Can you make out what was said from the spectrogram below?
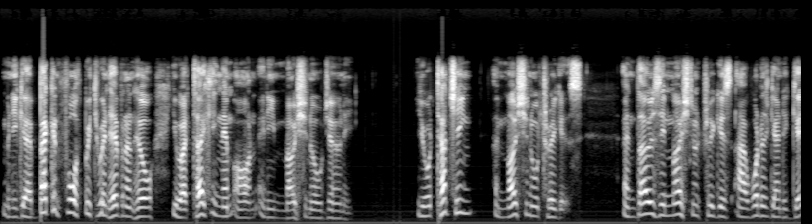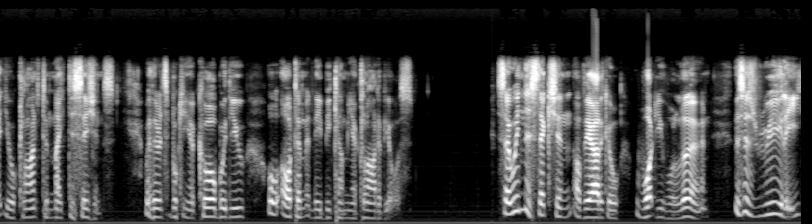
When you go back and forth between heaven and hell, you are taking them on an emotional journey. You're touching emotional triggers, and those emotional triggers are what is going to get your clients to make decisions whether it's booking a call with you or ultimately becoming a client of yours. So in this section of the article, what you will learn, this is really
